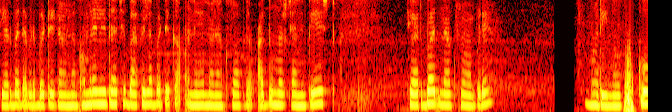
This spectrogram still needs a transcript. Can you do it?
ત્યારબાદ આપણે બટેટામાં ખમણી લીધા છે, બાફેલા બટેકા અને એમાં નાખશું આપણે આદુ મરચાંની પેસ્ટ ત્યારબાદ નાખશું આપણે મરીનો ભૂકો.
